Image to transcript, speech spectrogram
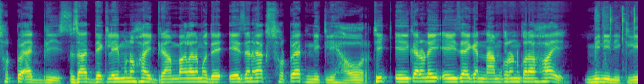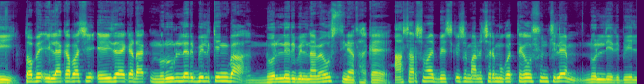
ছোট্ট এক ব্রিজ, যা দেখলেই মনে হয় গ্রাম বাংলার মধ্যে এ যেন এক ছোট এক নিকলি হাওর। ঠিক এই কারণেই এই জায়গার নামকরণ করা হয় মিনি নিকলি। তবে এলাকাবাসী এই জায়গাটা নুরুল্লের বিল কিংবা নল্লির বিল নামেও চিনে থাকে। আসার সময় বেশ কিছু মানুষের মুখের থেকেও শুনছিলাম নল্লির বিল।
